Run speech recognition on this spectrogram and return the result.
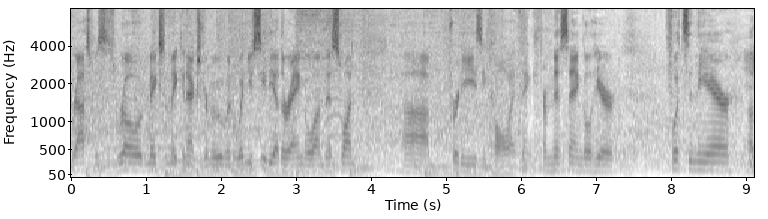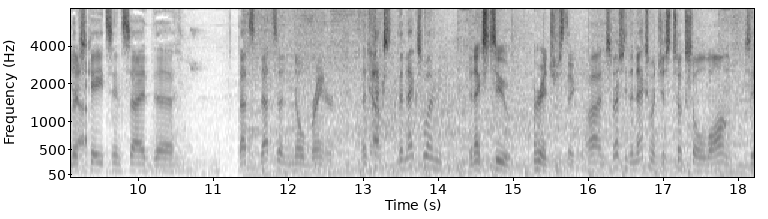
Rasmus's road, makes him make an extra move, and when you see the other angle on this one, um, pretty easy call, I think. From this angle here, foot's in the air, other Yeah. skates inside the. That's that's a no-brainer. The next the next one, The next two. are interesting. Uh, especially the next one just took so long to,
